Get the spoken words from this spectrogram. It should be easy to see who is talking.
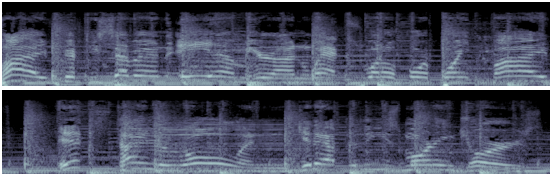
Speaker 1: 5:57 a.m. here on Wax 104.5. It's time to roll and get after these morning chores.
